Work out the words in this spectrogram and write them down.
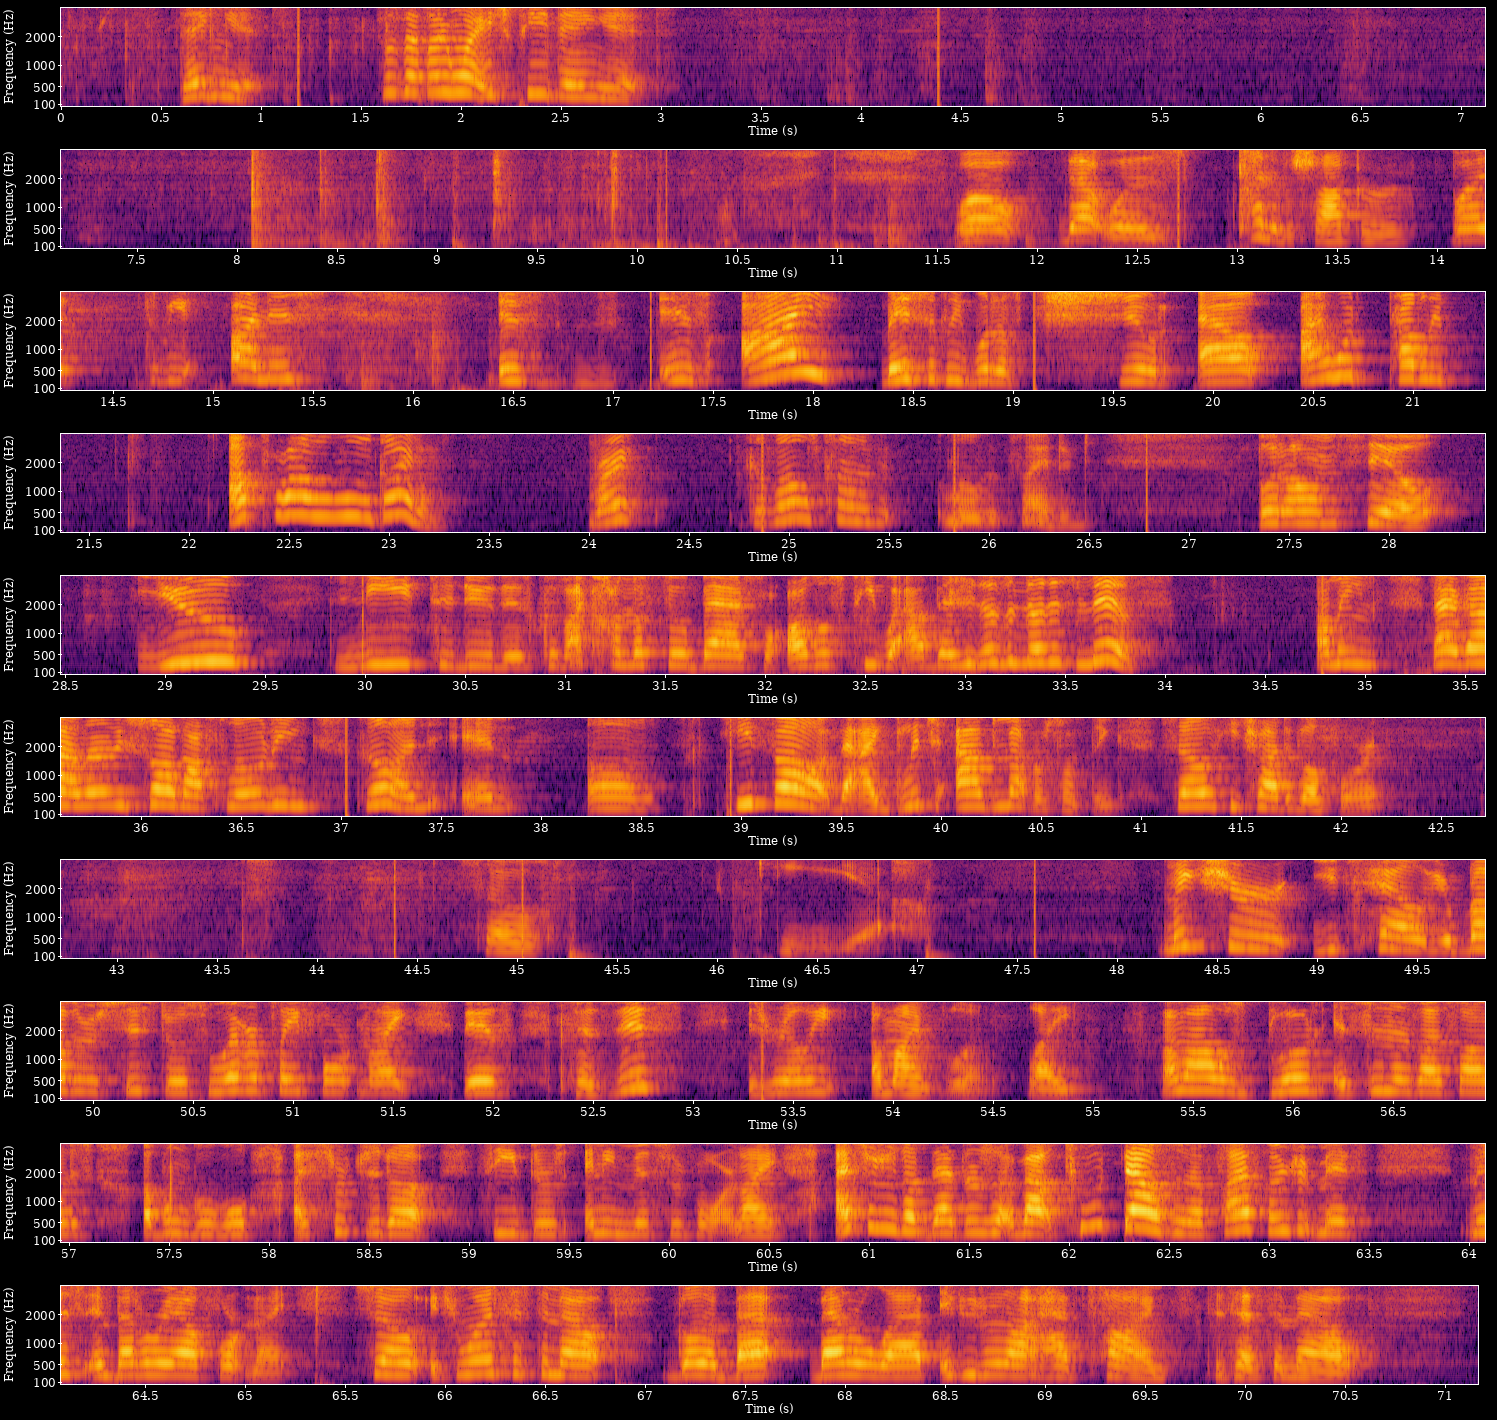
Dang it. He was at 31 HP, dang it. Well, that was kind of a shocker, but to be honest, if if I basically would have chilled out, I would probably I probably would have got him, right? Because I was kind of a little excited, but um, still, you need to do this because I kind of feel bad for all those people out there who doesn't know this myth. I mean, that guy literally saw my floating gun and um he thought that I glitched out of the map or something. So he tried to go for it. So yeah. Make sure you tell your brothers, sisters, whoever play Fortnite this because this is really a mind blow. Like my mind was blown as soon as I saw this up on Google. I searched it up, see if there's any myths for Fortnite. I searched up that there's about 2,500 myths, myths in Battle Royale Fortnite. So if you want to test them out, go to ba- Battle Lab if you do not have time to test them out.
